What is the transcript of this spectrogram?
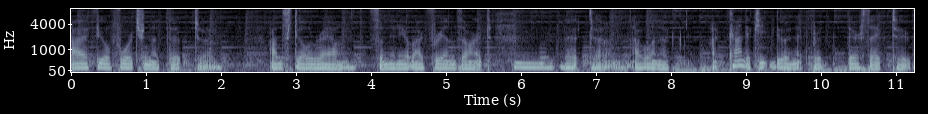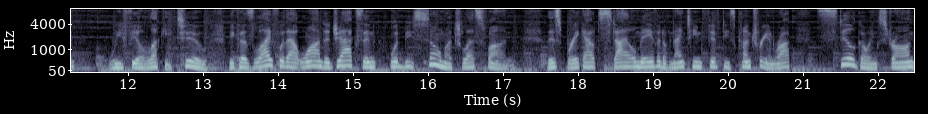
I feel fortunate that uh, I'm still around. So many of my friends aren't. Mm. That um, I want to I kind of keep doing it for their sake too. We feel lucky too, because life without Wanda Jackson would be so much less fun. This breakout style maven of 1950s country and rock still going strong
